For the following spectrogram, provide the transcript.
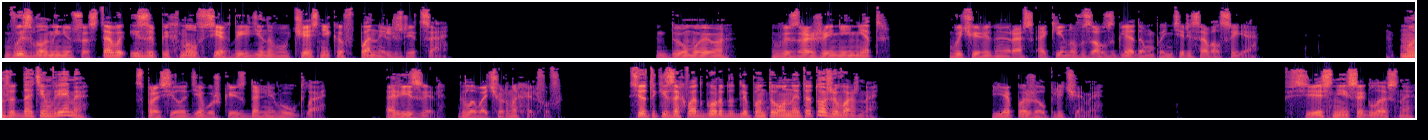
вызвал меню состава и запихнул всех до единого участников в панель жреца. «Думаю, возражений нет?» В очередной раз, окинув зал взглядом, поинтересовался я. «Может, дать им время?» — спросила девушка из дальнего угла. Аризель, глава черных эльфов. «Все-таки захват города для пантеона — это тоже важно». Я пожал плечами. «Все с ней согласны?»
